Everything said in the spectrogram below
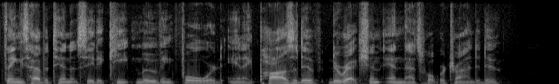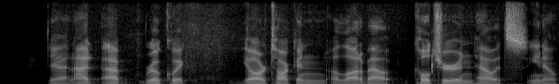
things have a tendency to keep moving forward in a positive direction, and that's what we're trying to do. Yeah, and I, I real quick, y'all are talking a lot about culture and how it's you know,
